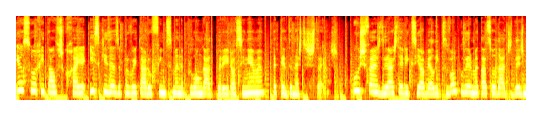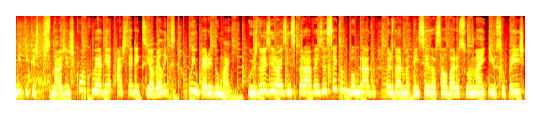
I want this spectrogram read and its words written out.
Eu sou a Rita Alves Correia e se quiseres aproveitar o fim de semana prolongado para ir ao cinema, atenta nestas estreias. Os fãs de Asterix e Obelix vão poder matar saudades das míticas personagens com a comédia Asterix e Obelix, o Império do Meio. Os dois heróis inseparáveis aceitam de bom grado ajudar uma princesa a salvar a sua mãe e o seu país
